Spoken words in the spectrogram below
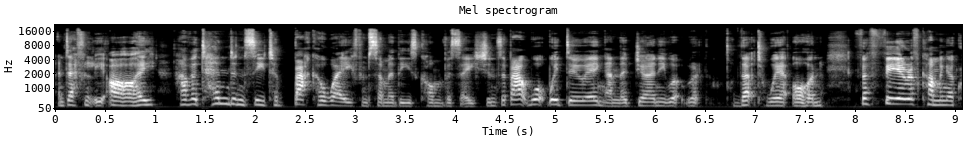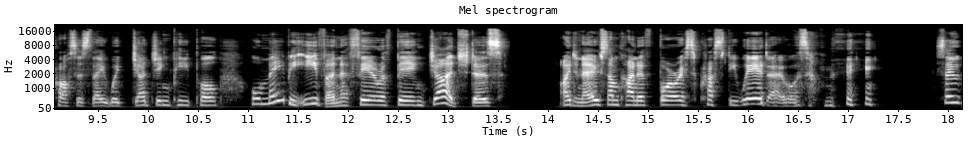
and definitely I, have a tendency to back away from some of these conversations about what we're doing and the journey that we're on for fear of coming across as though we're judging people, or maybe even a fear of being judged as, I don't know, some kind of Boris crusty weirdo or something. so,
